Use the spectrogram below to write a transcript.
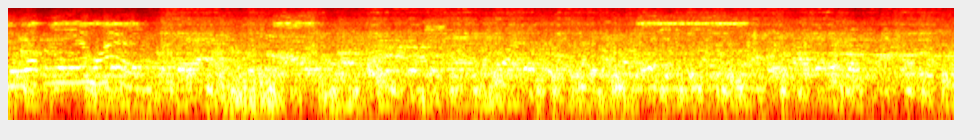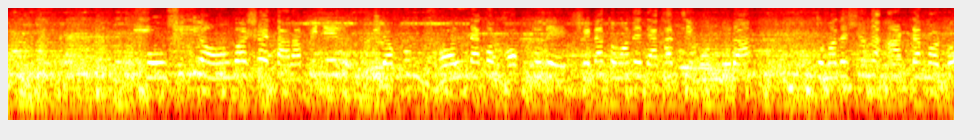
দুর্গা পুজো কৌশিকী অমাবস্যায় তারাপীঠের কীরকম ঢল দেখো ভক্তদের সেটা তোমাদের দেখাচ্ছি বন্ধুরা। তোমাদের সঙ্গে আড্ডা মারবো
